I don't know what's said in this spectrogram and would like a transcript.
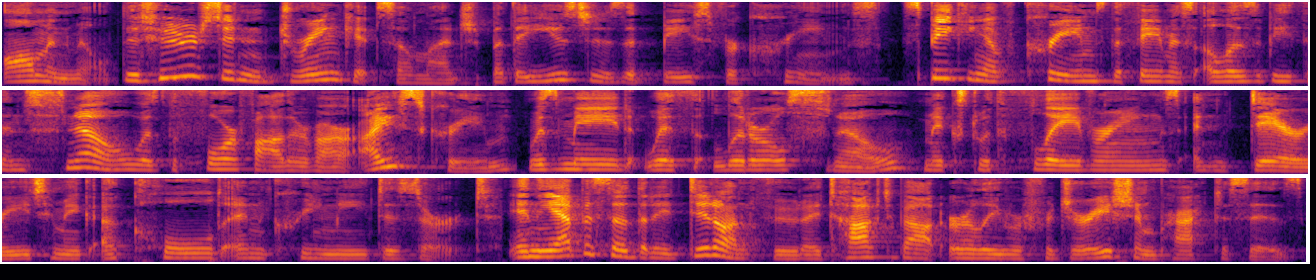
almond milk. The Tudors didn't drink it so much, but they used it as a base for creams. Speaking of creams, the famous Elizabethan snow was the forefather of our ice cream, was made with literal snow mixed with flavorings and dairy to make a cold and creamy dessert. In the episode that I did on food, I talked about early refrigeration practices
